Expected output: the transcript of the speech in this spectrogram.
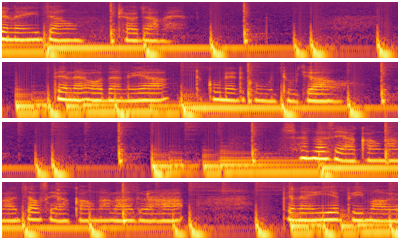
ပင်လယ်၏အကြောင်းပြောကြမယ်ပင်လယ်အော်သံတွေကတစ်ခုနဲ့တစ်ခုမတူကြဘူးဆမ်းသက်စရာကောင်းတာလားကြောက်စရာကောင်းတာလားဆိုတာကပင်လယ်ရဲ့ဘေးမှာပဲ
